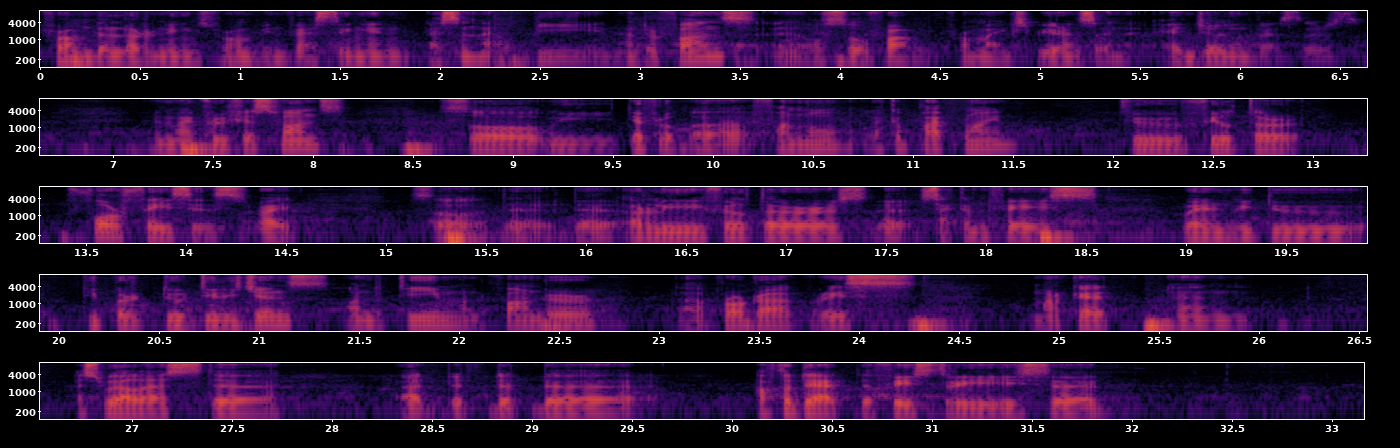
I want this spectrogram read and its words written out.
from the learnings from investing in SNLP in other funds, and also from from my experience in angel investors in my previous funds. So we develop a funnel like a pipeline to filter four phases, right? So the the early filters, the second phase, when we do deeper due diligence on the team, on the founder, uh, product, risk, market, and as well as the, uh, the, the, the after that the phase three is uh,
